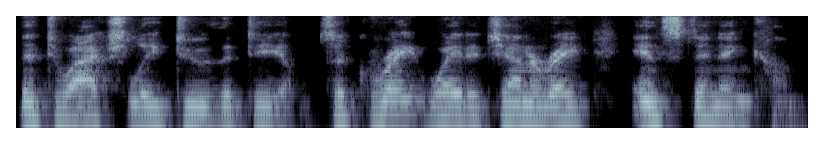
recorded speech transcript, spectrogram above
than to actually do the deal. It's a great way to generate instant income.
